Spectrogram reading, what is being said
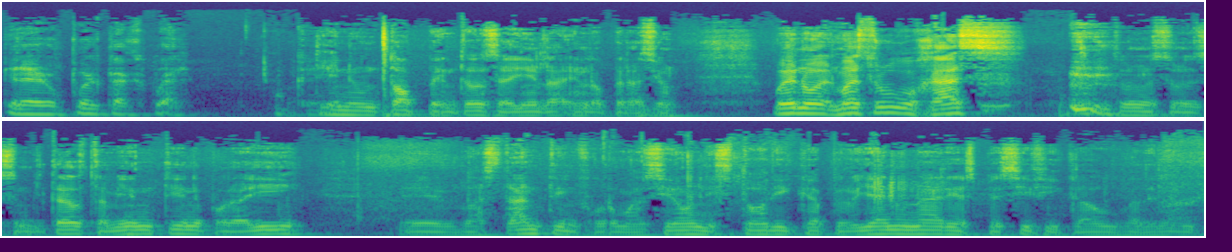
del aeropuerto actual. Tiene un tope entonces ahí en la, en la operación. Bueno, el maestro Hugo Haas, todos nuestros invitados también tiene por ahí eh, bastante información histórica, pero ya en un área específica, Hugo, adelante.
